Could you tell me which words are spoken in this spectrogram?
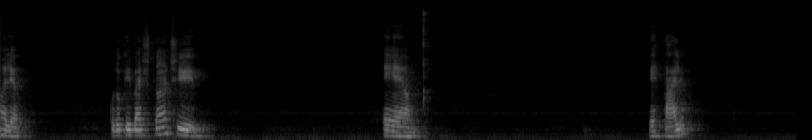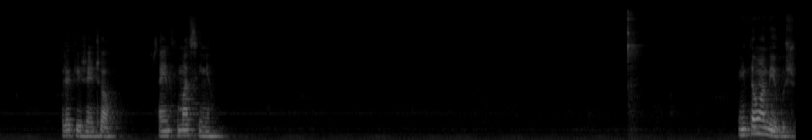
Olha, coloquei bastante é, bertalha. Olha aqui, gente, ó, saindo fumacinha. Então, amigos,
